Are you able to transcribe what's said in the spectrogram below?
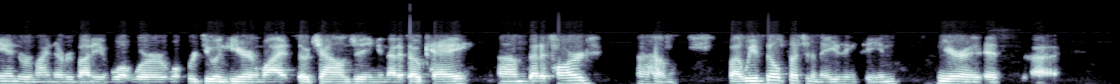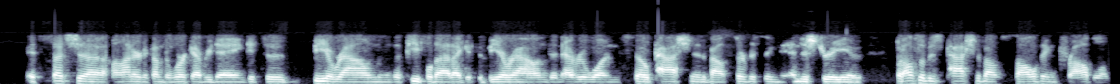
can to remind everybody of what we're what we're doing here and why it's so challenging and that it's okay um, that it's hard. Um, but we've built such an amazing team here. It's uh, it's such an honor to come to work every day and get to be around the people that I get to be around, and everyone's so passionate about servicing the industry, but also just passionate about solving problems,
